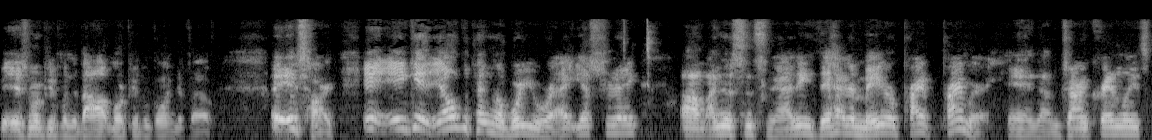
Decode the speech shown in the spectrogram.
there's more people in the ballot, more people going to vote. It's hard. It, again, it all depends on where you were at yesterday. Um, I know Cincinnati, they had a mayor pri- primary, and um, John Cranley's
